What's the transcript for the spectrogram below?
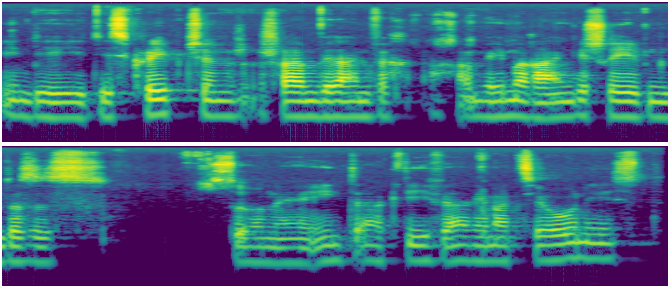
in die Description, schreiben wir einfach, haben wir immer reingeschrieben, dass es so eine interaktive Animation ist,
